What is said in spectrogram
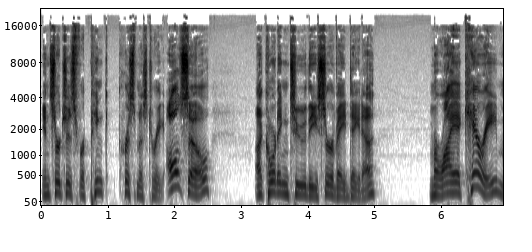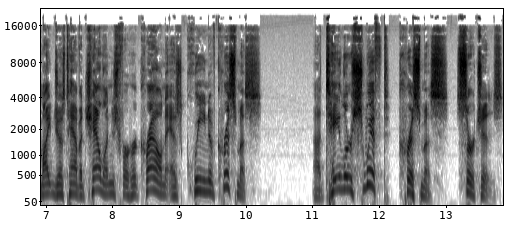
in searches for pink Christmas tree. Also, according to the survey data, Mariah Carey might just have a challenge for her crown as Queen of Christmas. Uh, Taylor Swift Christmas searches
